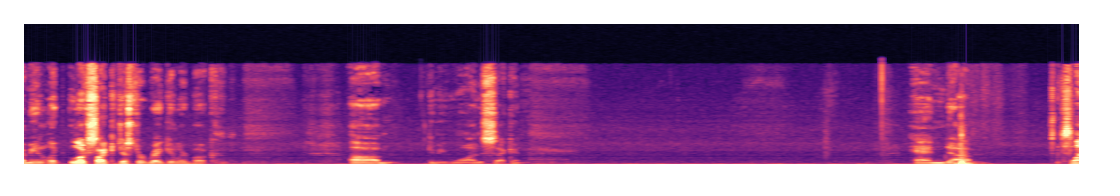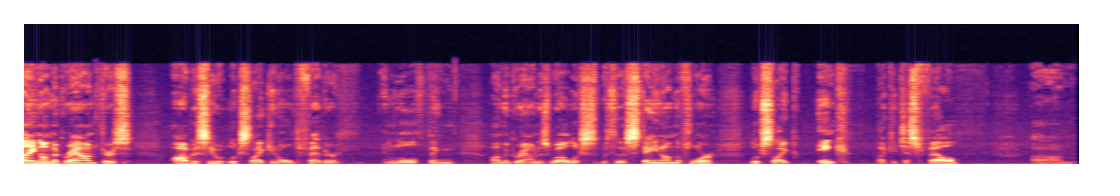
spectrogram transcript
I mean, it like, looks like just a regular book. Um, give me one second. And uh, it's laying on the ground. There's obviously what looks like an old feather and a little thing on the ground as well. Looks with a stain on the floor. Looks like ink, like it just fell. Um,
